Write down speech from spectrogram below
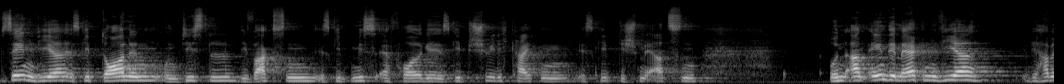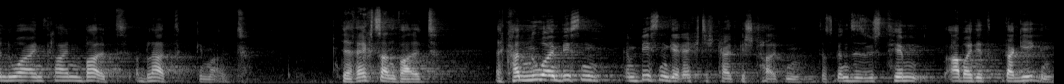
sehen wir, es gibt Dornen und Distel, die wachsen, es gibt Misserfolge, es gibt Schwierigkeiten, es gibt die Schmerzen. Und am Ende merken wir, wir haben nur einen kleinen Blatt gemalt. Der Rechtsanwalt, er kann nur ein bisschen, ein bisschen Gerechtigkeit gestalten. Das ganze System arbeitet dagegen.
